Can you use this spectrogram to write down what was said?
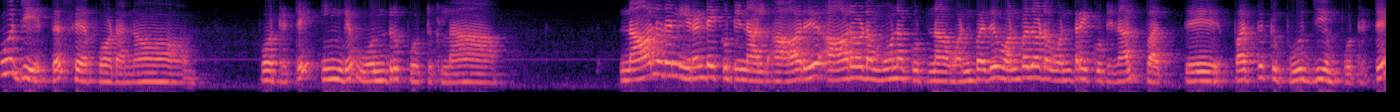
பூஜ்ஜியத்தை சே போடணும். போட்டுட்டு இங்கே ஒன்று போட்டுக்கலாம். நாலுடன் இரண்டை கூட்டினால் ஆறு ஆறோட மூணை கூட்டினா ஒன்பது ஒன்பதோட ஒன்றை கூட்டினால் பத்து. பத்துக்கு பூஜ்ஜியம் போட்டுட்டு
